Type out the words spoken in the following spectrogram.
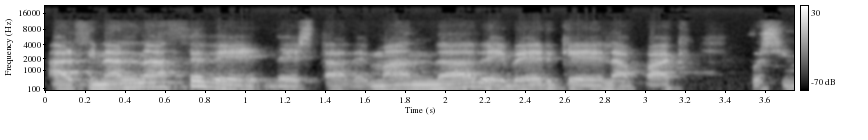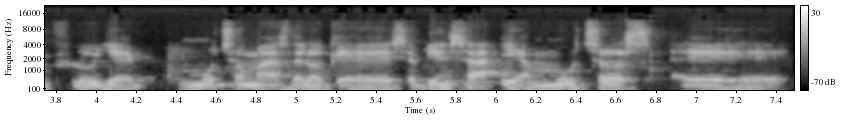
al final nace de, esta demanda de ver que la PAC pues influye mucho más de lo que se piensa y a muchos eh,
